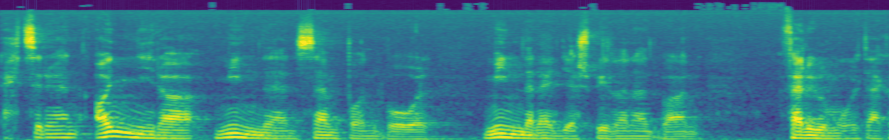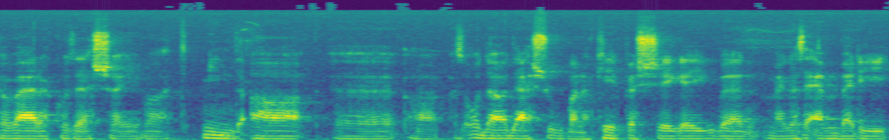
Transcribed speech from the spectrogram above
egyszerűen annyira minden szempontból minden egyes pillanatban felülmúlták a várakozásaimat, mind a, a, az odaadásukban, a képességeikben, meg az emberi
